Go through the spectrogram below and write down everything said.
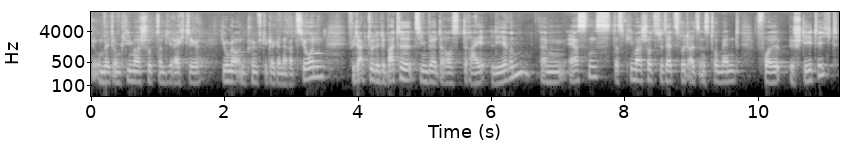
den Umwelt- und Klimaschutz und die Rechte junger und künftiger Generationen. Für die aktuelle Debatte ziehen wir daraus drei Lehren. Ähm, erstens, das Klimaschutzgesetz wird als Instrument voll bestätigt.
